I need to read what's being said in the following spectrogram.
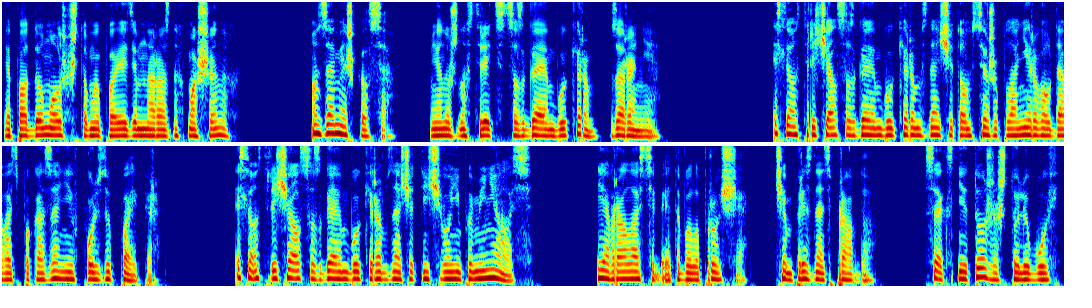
Я подумал, что мы поедем на разных машинах. Он замешкался. Мне нужно встретиться с Гаем Букером заранее. Если он встречался с Гаем Букером, значит, он все же планировал давать показания в пользу Пайпер. Если он встречался с Гаем Букером, значит, ничего не поменялось. Я врала себе, это было проще, чем признать правду. Секс не то же, что любовь.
